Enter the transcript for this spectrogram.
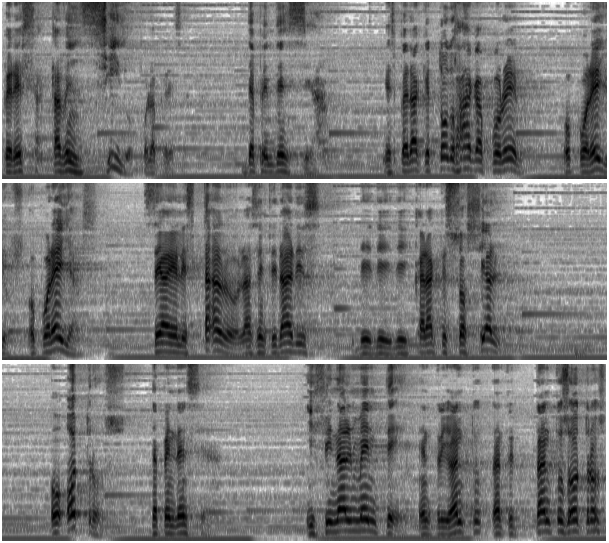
pereza, está vencido por la pereza. Dependencia esperar que todos hagan por él o por ellos o por ellas, sea el Estado, las entidades de, carácter social o otros, dependencia. Y finalmente, entre, tantos otros,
